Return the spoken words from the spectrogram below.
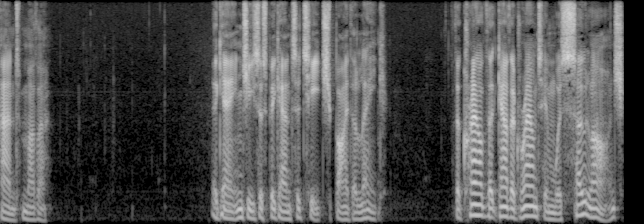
and mother. Again, Jesus began to teach by the lake. The crowd that gathered round him was so large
